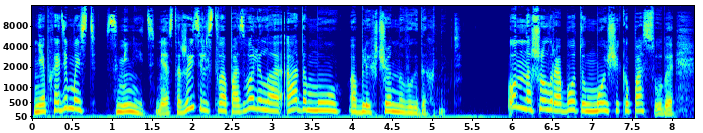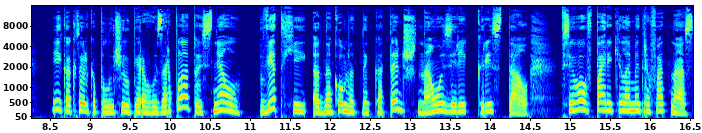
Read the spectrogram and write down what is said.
Необходимость сменить место жительства позволила Адаму облегченно выдохнуть. Он нашел работу мойщика посуды и, как только получил первую зарплату, снял ветхий однокомнатный коттедж на озере Кристалл, всего в паре километров от нас,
